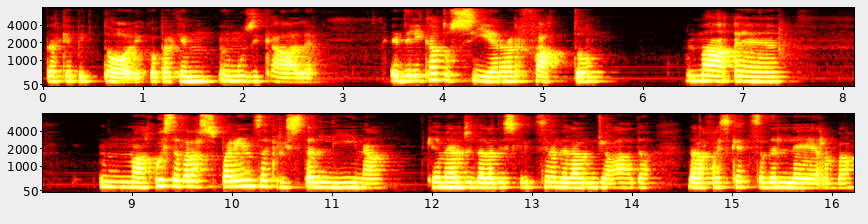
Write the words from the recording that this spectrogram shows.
perché è pittorico, perché è musicale. È delicato sì, è rarefatto, ma è ma questa trasparenza cristallina che emerge dalla descrizione della rugiada, dalla freschezza dell'erba,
